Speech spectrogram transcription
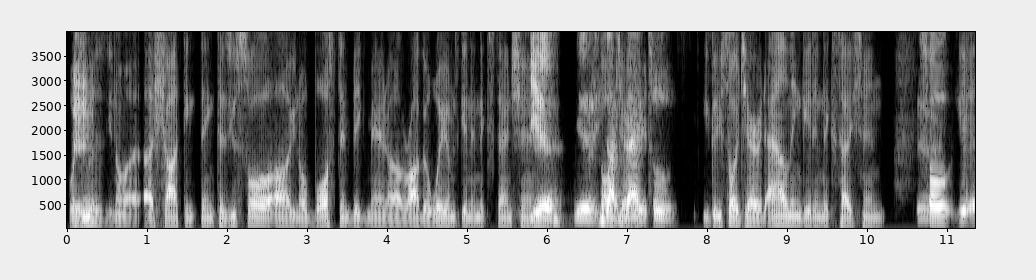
which mm-hmm. was, you know, a, a shocking thing because you saw, uh, you know, Boston big man, uh, Robert Williams getting an extension. Yeah, yeah, he got Jarrett, back too. you, you saw Jarrett Allen getting exception. Yeah. So yeah,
